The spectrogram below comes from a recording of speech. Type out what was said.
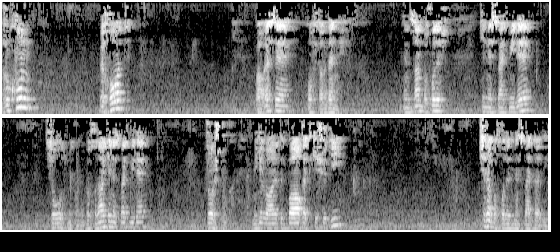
رکون به خود باعث افتادنه. انسان به خودش که نسبت میده سقوط می‌کنه. به خدا که نسبت میده رشد می‌کنه. میگه وارد باغت که شدی چرا به خودت نسبت دادی؟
